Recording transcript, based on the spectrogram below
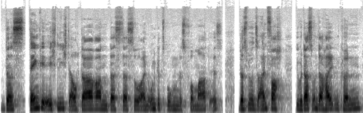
das, denke ich, liegt auch daran, dass das so ein ungezwungenes Format ist, dass wir uns einfach über das unterhalten können,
